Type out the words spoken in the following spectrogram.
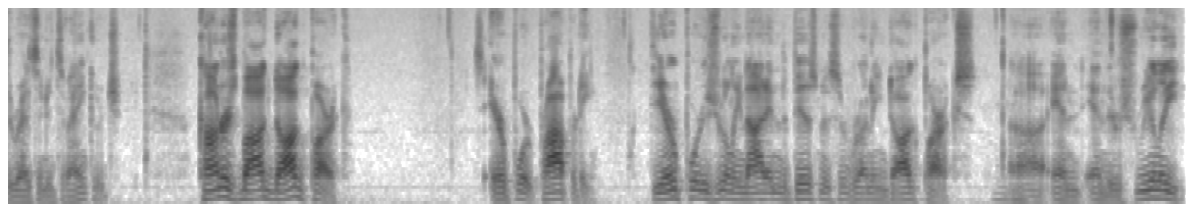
the residents of Anchorage. Connors Bog Dog Park is airport property. The airport is really not in the business of running dog parks, mm uh, and, and there's really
